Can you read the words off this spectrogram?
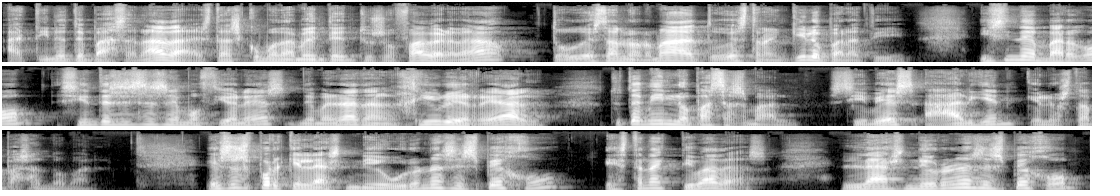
A ti no te pasa nada, estás cómodamente en tu sofá, ¿verdad? Todo está normal, todo es tranquilo para ti. Y sin embargo, sientes esas emociones de manera tangible y real. Tú también lo pasas mal, si ves a alguien que lo está pasando mal. Eso es porque las neuronas espejo están activadas. Las neuronas espejo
